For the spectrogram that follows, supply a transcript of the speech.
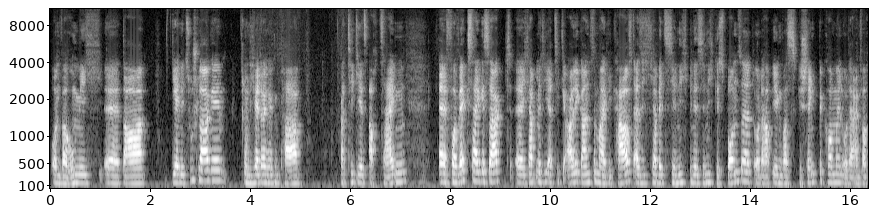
und warum ich äh, da gerne zuschlage. Und ich werde euch ein paar Artikel jetzt auch zeigen. Äh, vorweg sei gesagt, äh, ich habe mir die Artikel alle ganz normal gekauft. Also ich habe jetzt hier nicht, bin jetzt hier nicht gesponsert oder habe irgendwas geschenkt bekommen oder einfach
